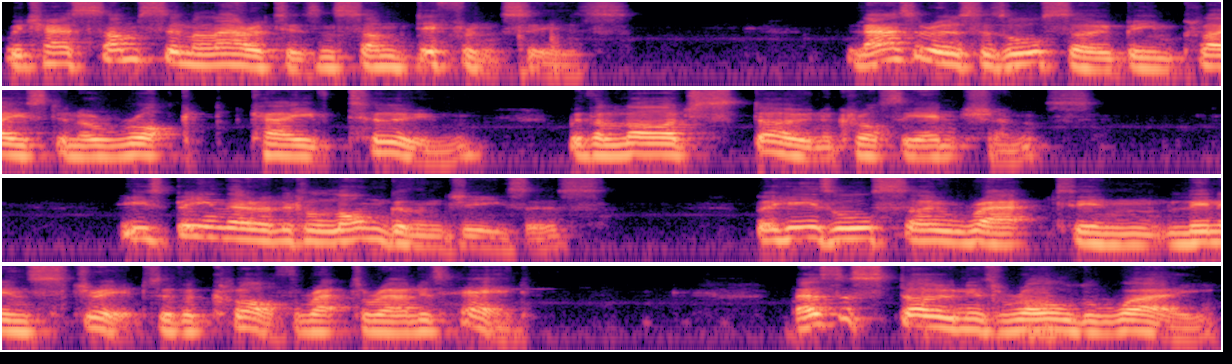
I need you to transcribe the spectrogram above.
which has some similarities and some differences. Lazarus has also been placed in a rock cave tomb with a large stone across the entrance. He's been there a little longer than Jesus, but he is also wrapped in linen strips of a cloth wrapped around his head. As the stone is rolled away,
